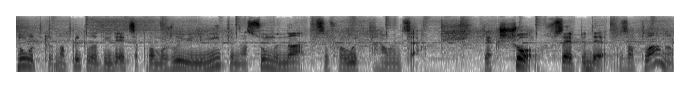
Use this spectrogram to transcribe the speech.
Ну от, наприклад, йдеться про можливі ліміти на суми на цифрових гаманцях. Якщо все піде за планом.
